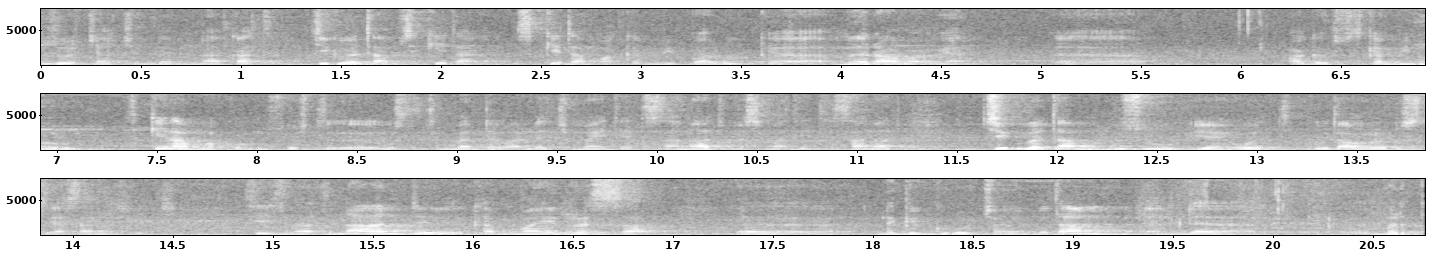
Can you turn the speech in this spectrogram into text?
ብዙዎቻችን እንደምናውቃት እጅግ በጣም ስኬታማ ከሚባሉ ከምዕራባውያን ሀገር ውስጥ ከሚኖሩ ስኬታማ ከሆኑ ሰዎች ውስጥ ትመደባለች። ማየት የተሳናት መስማት የተሳናት እጅግ በጣም ብዙ የህይወት ውጣ ውረድ ውስጥ ያሳለፈች ሴት ናት እና አንድ ከማይረሳ ንግግሮች ወይም በጣም እንደ ምርጥ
